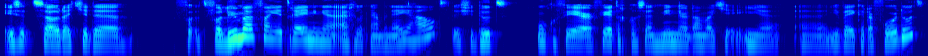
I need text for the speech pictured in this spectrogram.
is het zo dat je de, het volume van je trainingen eigenlijk naar beneden haalt. Dus je doet ongeveer 40% minder dan wat je in je, je weken daarvoor doet.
